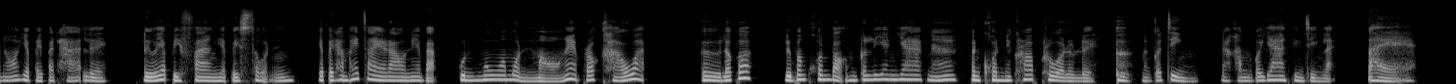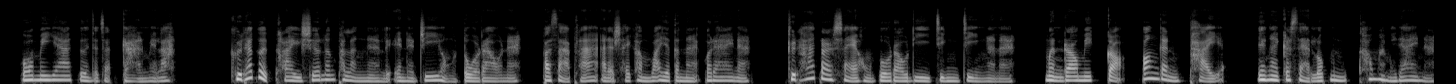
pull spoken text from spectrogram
เนาะอย่าไปปะทะเลย หรือว่าอย่าไปฟังอย่าไปสน อย่าไปทำให้ใจเราเนี่ยแบบคุณมัวหม่นหมองอะเพราะเขาอะเออ แล้วก็หรือบางคนบอกมันก็เลี่ยงยากนะ มันคนในครอบครัวเราเลย เออ มันก็จริงนะคะ มันก็ยากจริง ๆ แหละ แต่ก็ไม่ยากเกินจะจัดการไหมล่ะ คือถ้าเกิดใครเชื่อเรื่องพลังงานหรือ energy ของตัวเรานะ ภาษาพระอาจจะใช้คำว่ายตนะก็ได้นะ คือถ้ากระแสของตัวเราดีจริง ๆอะนะ เหมือนเรามีเกราะป้องกันภัยอะยังไงกระแสลบมันเข้ามาไม่ได้นะ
